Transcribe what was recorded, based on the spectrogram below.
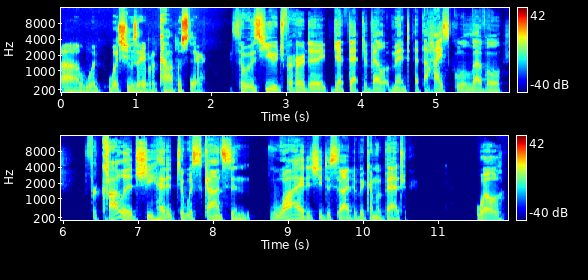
uh, with what she was able to accomplish there. So it was huge for her to get that development at the high school level. For college, she headed to Wisconsin. Why did she decide to become a Badger? Well,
